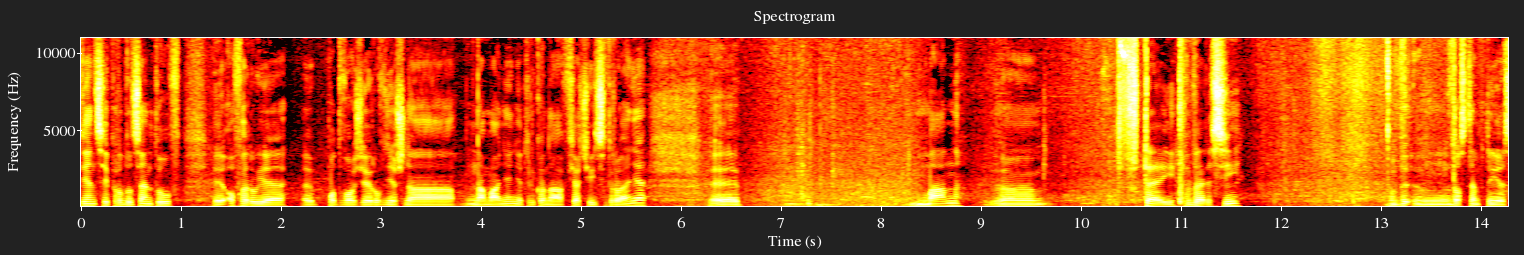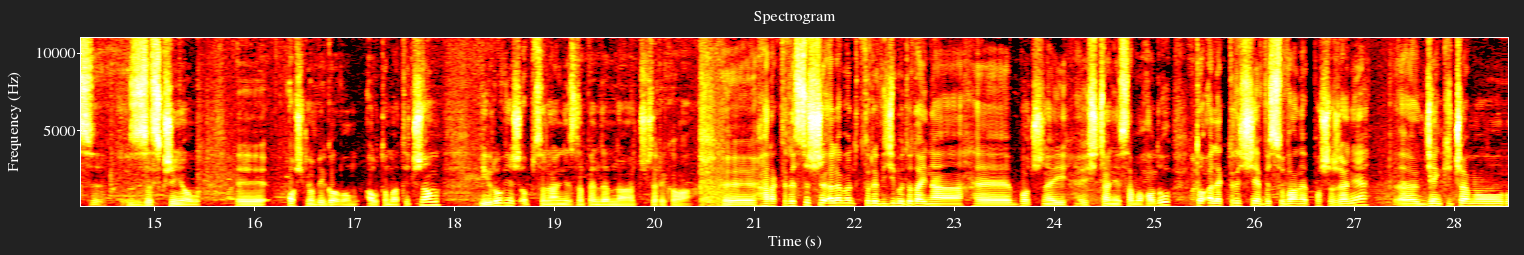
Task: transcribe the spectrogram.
więcej producentów e, oferuje podwozie również na, na Manie, nie tylko na Fiacie i Citroenie. MAN w tej wersji dostępny jest ze skrzynią y, ośmiobiegową automatyczną i również opcjonalnie z napędem na cztery koła. Y, Charakterystyczny element, który widzimy tutaj na e, bocznej ścianie samochodu to elektrycznie wysuwane poszerzenie, e, dzięki czemu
